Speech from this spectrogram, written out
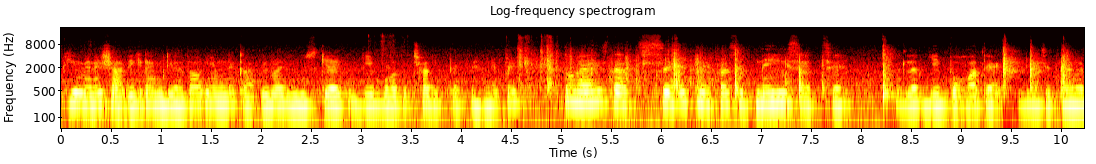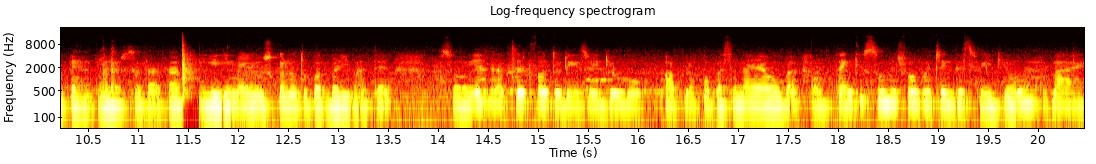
भी मैंने शादी के टाइम लिया था और ये हमने काफ़ी बार यूज़ किया है क्योंकि ये बहुत अच्छा दिखता है पहनने पे। तो गाइस दैट्स सेट मेरे पास इतने ही सेट्स हैं। मतलब ये बहुत है एक्चुअली जितना मैं पहनती हूँ उससे ज़्यादा। यही मैं यूज़ कर लूँ तो बहुत बड़ी बात है। So yeah that's it for today's video hope आप लोग को पसंद आया होगा। Thank you so much for watching this video bye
